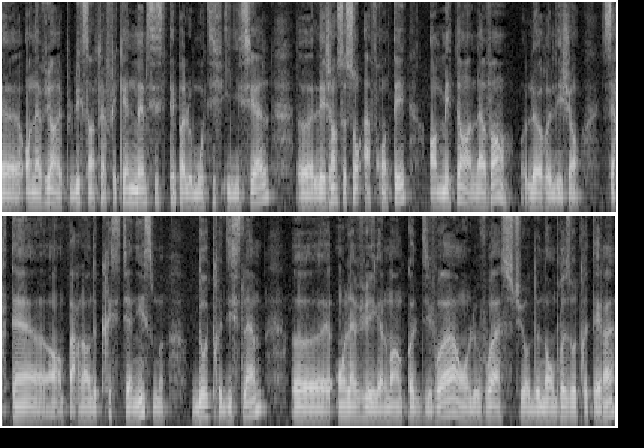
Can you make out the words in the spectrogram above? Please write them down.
Euh, on a vu en République centrafricaine, même si ce n'était pas le motif initial, les gens se sont affrontés en mettant en avant leur religion. Certains en parlant de christianisme, d'autres d'islam. Euh, on l'a vu également en Côte d'Ivoire, on le voit sur de nombreux autres terrains.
